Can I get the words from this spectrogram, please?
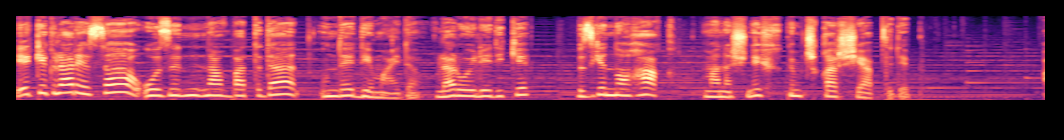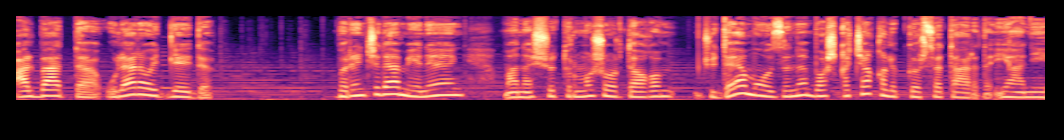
Erkaklar esa o'zi navbatida unday demaydi. Ular o'ylaydiki bizga nohaq mana shunday hukm chiqarishyapti deb. Albatta ular o'ylaydi. Birinchidan mening mana shu turmush o'rtog'im judayam o'zini boshqacha qilib ko'rsatardi. Ya'ni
